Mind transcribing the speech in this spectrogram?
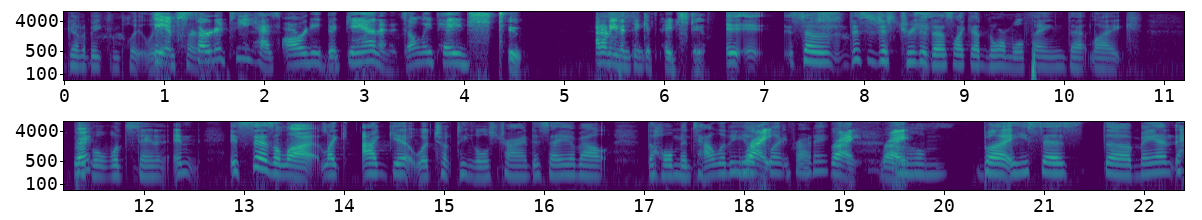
going to be completely the absurd. absurdity has already began and it's only page two. I don't even think it's page two. it, it, so this is just treated as like a normal thing that like Right. people would stand and it says a lot like i get what chuck tingle is trying to say about the whole mentality Right. of black friday Right, right. um, but he says the man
